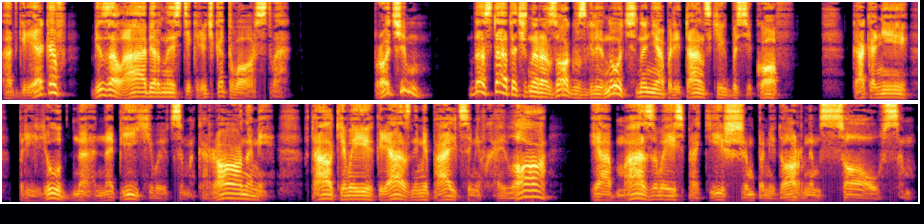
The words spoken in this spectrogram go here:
от греков безалаберность и крючкотворство. Впрочем, достаточно разок взглянуть на неаполитанских босиков, как они прилюдно напихиваются макаронами, вталкивая их грязными пальцами в хайло и обмазываясь прокисшим помидорным соусом.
